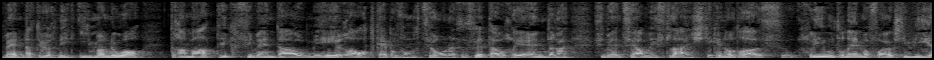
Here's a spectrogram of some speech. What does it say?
wollen natürlich nicht immer nur Dramatik, sie wollen auch mehr Ratgeberfunktionen, das wird auch ein bisschen ändern. Sie wollen Serviceleistungen, oder? Als Kleinunternehmer fragst du, wie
